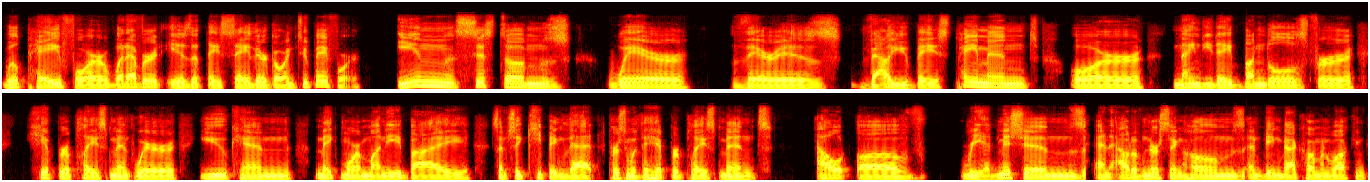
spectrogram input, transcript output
will pay for whatever it is that they say they're going to pay for. In systems where there is value based payment or 90 day bundles for hip replacement where you can make more money by essentially keeping that person with the hip replacement out of readmissions and out of nursing homes and being back home and walking.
